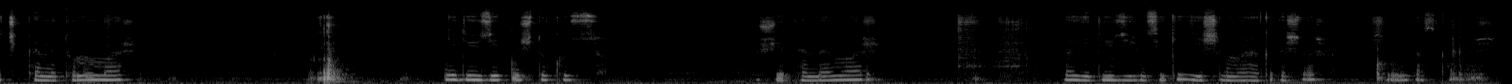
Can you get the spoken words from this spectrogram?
açık pembe tonum var. 779 fuşya pembem var. Da 728 yeşilim var arkadaşlar. İşimiz az kalmış.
